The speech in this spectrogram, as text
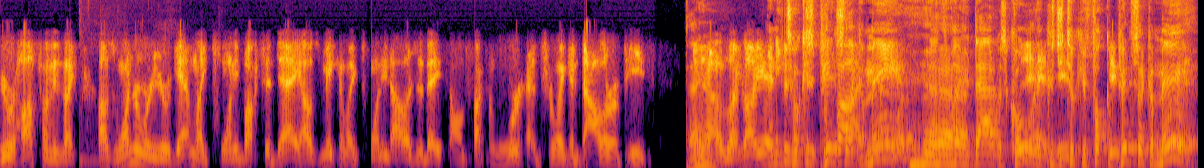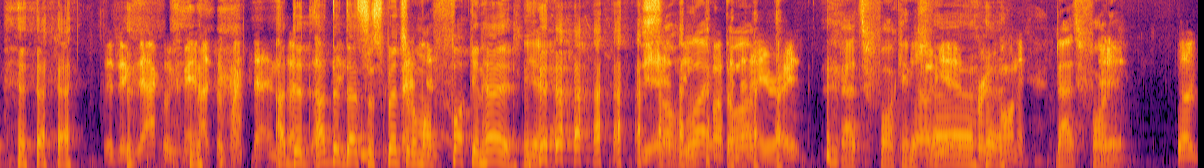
you were hustling. He's like, I was wondering where you were getting like twenty bucks a day. I was making like twenty dollars a day selling fucking warheads for like a dollar a piece. You know, I was like, oh yeah. And he two, took his two for pitch like a five, you know, man. That's why your dad was cool with it because you took your fucking Dude. pitch like a man. It's exactly, man. I took my sentence. I did I did that cool suspension on my fucking head. Yeah, Yeah, something dude, like, fucking. A, right? that's fucking. So yeah, it's pretty funny. That's funny. Yeah. So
